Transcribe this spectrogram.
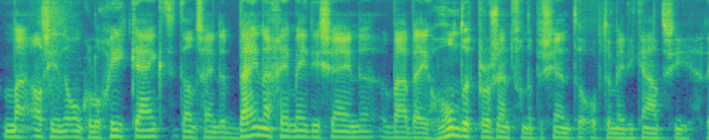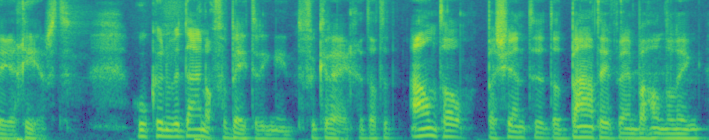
Maar als je in de oncologie kijkt, dan zijn er bijna geen medicijnen waarbij 100% van de patiënten op de medicatie reageert. Hoe kunnen we daar nog verbetering in verkrijgen? Dat het aantal patiënten dat baat heeft bij een behandeling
